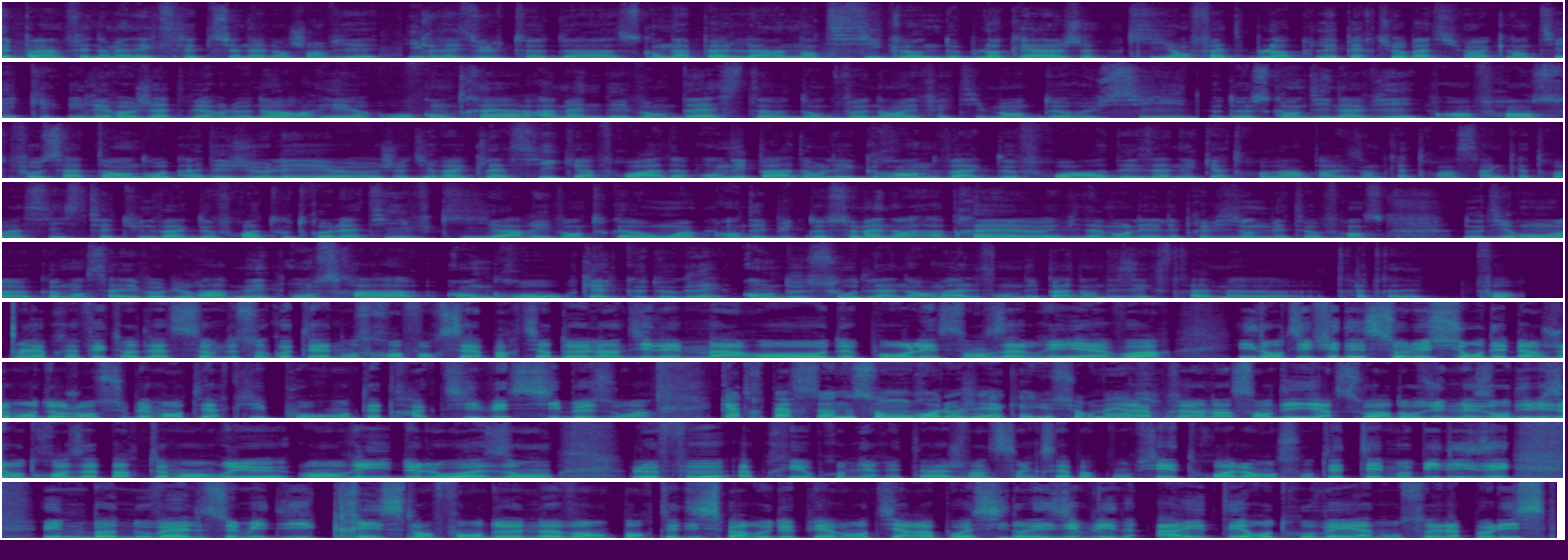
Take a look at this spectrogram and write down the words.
C'est pas un phénomène exceptionnel en janvier. Il résulte de ce qu'on appelle un anticyclone de blocage qui, en fait, bloque les perturbations atlantiques et les rejette vers le nord et, au contraire, amène des vents d'est, donc venant effectivement de Russie, de Scandinavie. En France, il faut s'attendre à des gelées, euh, je dirais, classiques à froides. On n'est pas dans les grandes vagues de froid des années 80, par exemple 85, 86. C'est une vague de froid toute relative qui arrive, en tout cas, au moins en début de semaine. Après, euh, évidemment, les, les prévisions de météo Météo France nous diront euh, comment ça évoluera, mais on sera en gros quelques degrés en dessous de la normale. On n'est pas dans des extrêmes euh, très très forts. La préfecture de la Somme, de son côté, annonce renforcer à partir de lundi les maraudes pour les sans-abri et avoir identifié des solutions d'hébergement d'urgence supplémentaires qui pourront être activées si besoin. Quatre personnes sont relogées à Caillou-sur-Mer. Après un incendie hier soir dans une maison divisée en trois appartements, rue Henri de Loison, le feu a pris au premier étage. 25 sapeurs-pompiers et trois lances ont été mobilisés. Une bonne nouvelle ce midi. Chris, l'enfant de 9 ans porté disparu depuis avant-hier à Poissy dans les Yvelines, a été retrouvé annonce la police.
